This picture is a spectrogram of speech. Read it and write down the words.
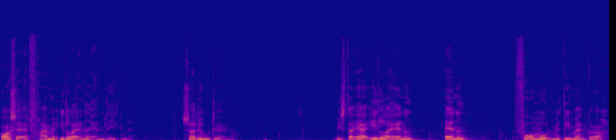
også at fremme et eller andet anlæggende, så er det uddannet. Hvis der er et eller andet andet formål med det, man gør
